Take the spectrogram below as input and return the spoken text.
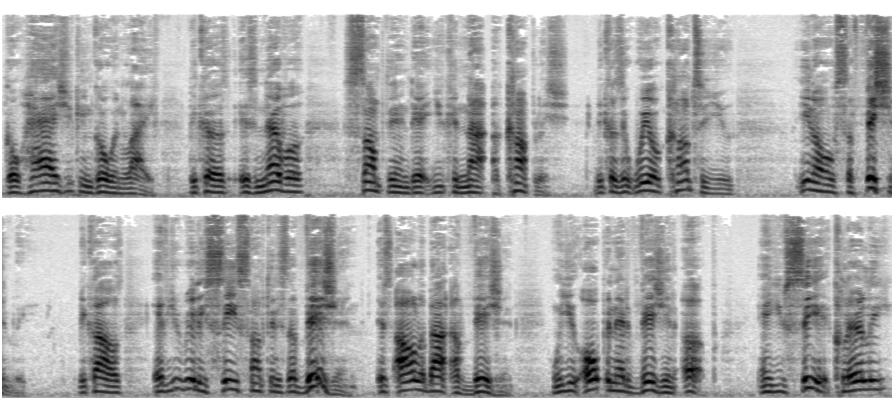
Go high as you can go in life because it's never something that you cannot accomplish because it will come to you you know sufficiently. Because if you really see something it's a vision. It's all about a vision. When you open that vision up and you see it clearly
